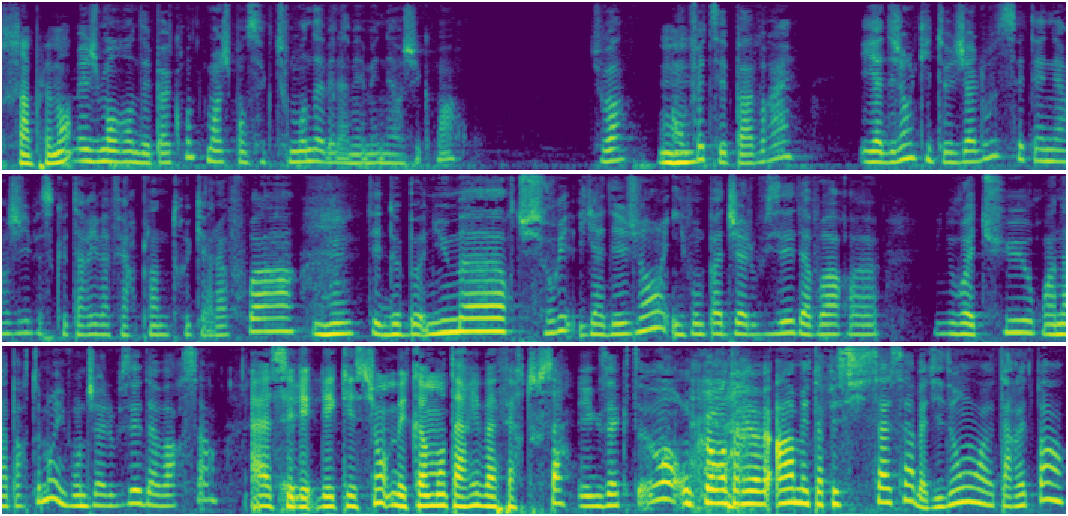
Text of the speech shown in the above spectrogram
tout simplement. mais je m'en rendais pas compte. Moi, je pensais que tout le monde avait la même énergie que moi. Tu vois Mhm. En fait, c'est pas vrai. Il y a des gens qui te jalousent cette énergie parce que tu arrives à faire plein de trucs à la fois. Mhm. T'es de bonne humeur, tu souris. Il y a des gens, ils vont pas te jalouser d'avoir euh, une voiture ou un appartement, ils vont te jalouser d'avoir ça. Ah, c'est Et- les, les questions. Mais comment t'arrives à faire tout ça? Exactement. Ou comment t'arrives à... Ah, mais t'as fait ci, ça, ça. Bah dis donc, t'arrêtes pas. hein.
